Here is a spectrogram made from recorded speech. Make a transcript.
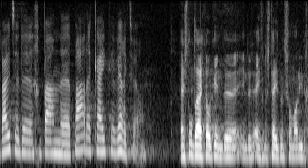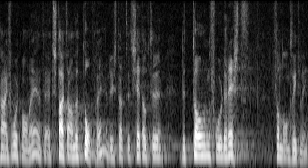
buiten de gebaande paden kijken werkt wel. Hij stond eigenlijk ook in, de, in de, een van de statements van Marie de Gaai Voortman. Hè? Het, het starten aan de top. Hè? Dus dat het zet ook de, de toon voor de rest van de ontwikkeling.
